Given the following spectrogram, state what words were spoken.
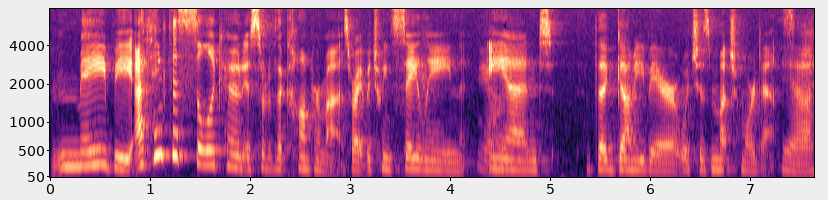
Maybe. I think the silicone is sort of the compromise, right, between saline Yeah. and the gummy bear, which is much more dense. Yeah.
